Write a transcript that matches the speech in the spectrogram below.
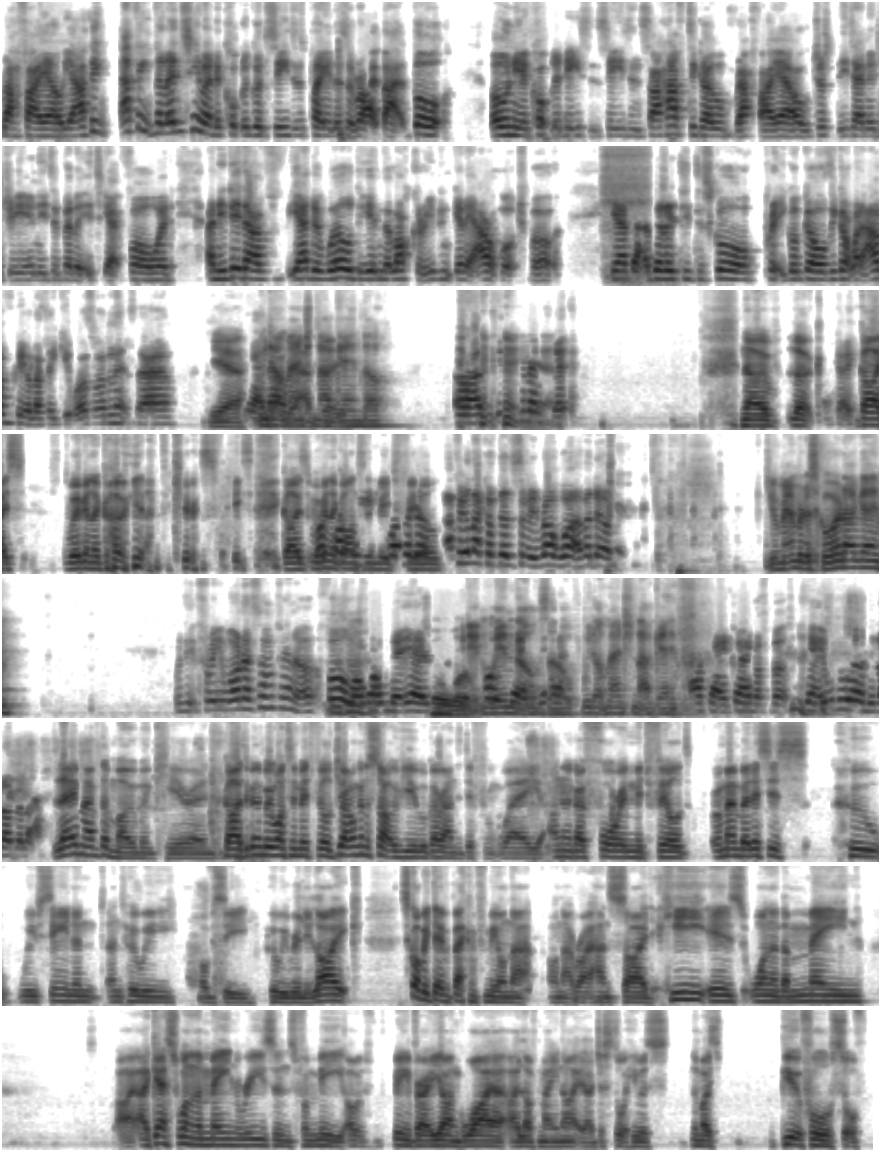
Rafael. Yeah, I think I think Valencia had a couple of good seasons playing as a right back, but only a couple of decent seasons. So I have to go Rafael, just his energy and his ability to get forward. And he did have he had a worldie in the locker. He didn't get it out much, but he had that ability to score pretty good goals. He got one at Anfield, I think it was, wasn't it? So yeah, yeah we no, don't mention that game though. Oh, I, you mentioned yeah. it. No, look, okay. guys, we're gonna go yeah, to Ciaran's face, guys. We're what gonna go on to the midfield. I, I feel like I've done something wrong. What have I done? Do you remember the score of that game? Was it three one or something or mhm. four one one? Yeah, we didn't win though, so we don't mention that game. Okay, fair enough. But yeah, it was a world nonetheless. Let him have the moment, Ciaran. Guys, we're going to move on to the midfield. Joe, I'm going to start with you. We'll go around a different way. I'm going to go four in midfield. Remember, this is who we've seen and and who we obviously who we really like. It's got to be David Beckham for me on that on that right hand side. He is one of the main I, I, guess one of the main reasons for me, being very young, why I, loved Man United. I just thought he was the most beautiful sort of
